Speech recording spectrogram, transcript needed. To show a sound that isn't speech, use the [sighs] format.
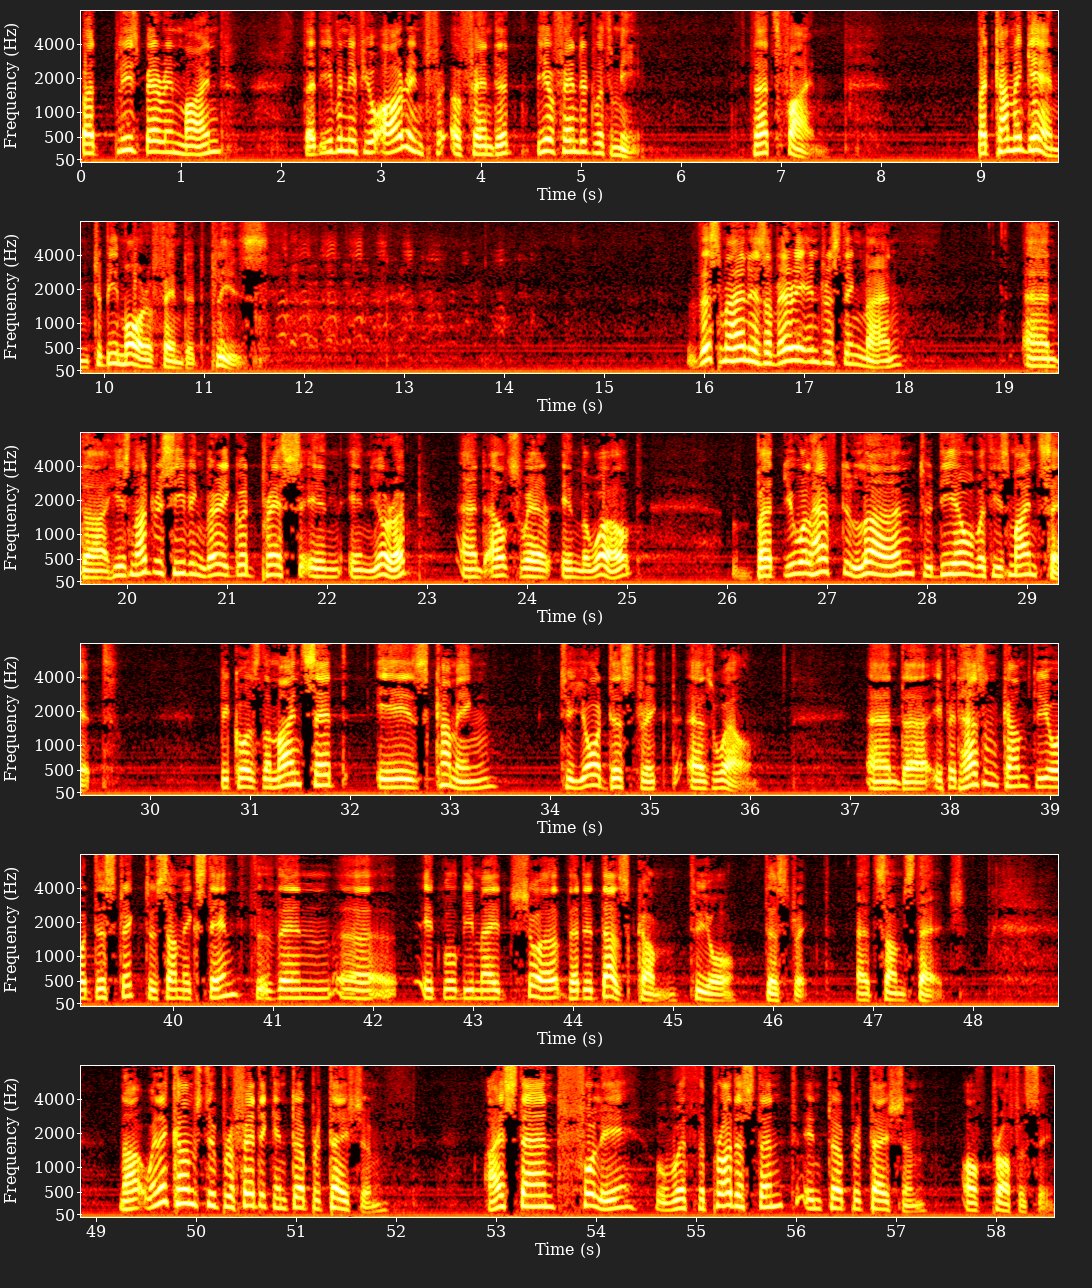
but please bear in mind that even if you are inf- offended, be offended with me. That's fine. But come again to be more offended, please. this man is a very interesting man, and uh, he's not receiving very good press in, in Europe and elsewhere in the world. But you will have to learn to deal with his mindset because the mindset is coming to your district as well. And uh, if it hasn't come to your district to some extent, then uh, it will be made sure that it does come to your district at some stage. Now, when it comes to prophetic interpretation, I stand fully with the Protestant interpretation of prophecy.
